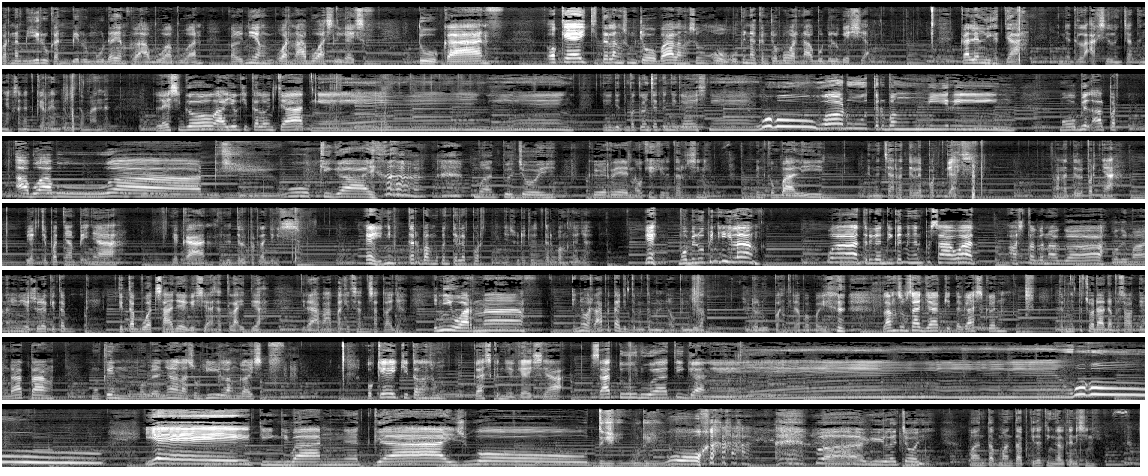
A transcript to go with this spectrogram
warna biru kan, biru muda yang ke abu-abuan. Kalau ini yang warna abu asli, guys. Tuh kan. Oke, kita langsung coba langsung. Oh, Upin akan coba warna abu dulu guys ya. Kalian lihat ya, ini adalah aksi loncatan yang sangat keren teman-teman. Let's go, ayo kita loncat. Ngeng, ngeng. Ini di tempat loncatannya guys. Ngeng. Wuhu, waduh, terbang miring. Mobil Alphard abu-abu. Waduh. Oke guys. Mantul coy. Keren. Oke, kita taruh sini. Upin kembali dengan cara teleport guys. Mana teleportnya? Biar cepat nyampe nya. Ya kan? Kita teleport aja guys. Eh, hey, ini terbang bukan teleport. Ya sudah kita terbang saja. Eh, mobil Upin hilang. Wah, tergantikan dengan pesawat. Astaga naga, bagaimana ini ya? Sudah kita kita buat saja ya guys ya setelah itu ya tidak apa-apa kita satu-satu aja. Ini warna ini warna apa tadi teman-teman? Opin bilang. Sudah lupa tidak apa-apa. Gitu langsung saja kita gaskan. Ternyata sudah ada pesawat yang datang. Mungkin mobilnya langsung hilang guys. Oke kita langsung gaskan ya guys ya. Satu dua tiga nih Yeay, tinggi banget guys. Wow. Wow. Wah, gila coy. Mantap, mantap. Kita tinggalkan di sini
